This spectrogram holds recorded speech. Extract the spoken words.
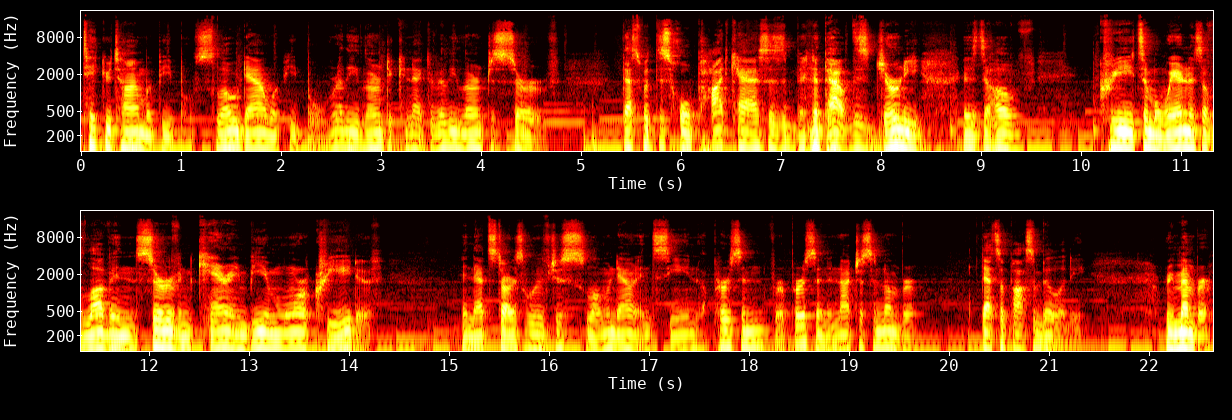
Take your time with people. Slow down with people. Really learn to connect. Really learn to serve that's what this whole podcast has been about. This journey is to help create some awareness of love and serve and care and being more creative. And that starts with just slowing down and seeing a person for a person and not just a number. That's a possibility. Remember,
